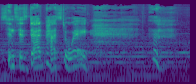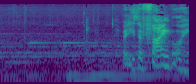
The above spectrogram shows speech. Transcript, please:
since his dad passed away. But he's a fine boy.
